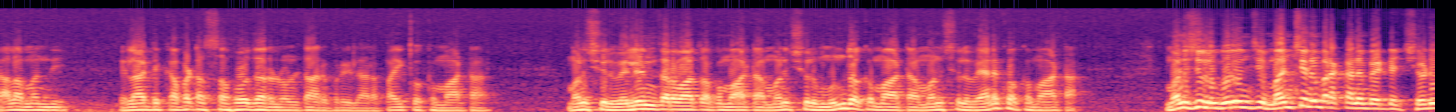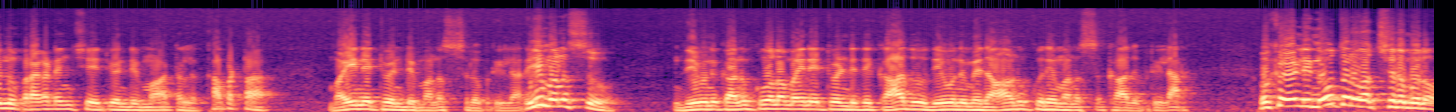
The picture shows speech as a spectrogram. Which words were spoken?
చాలామంది ఇలాంటి కపట సహోదరులు ఉంటారు ప్రియులారా. పైకి ఒక మాట మనుషులు వెళ్ళిన తర్వాత ఒక మాట మనుషులు ముందు ఒక మాట మనుషులు వెనక ఒక మాట. మనుషుల గురించి మంచిని ప్రక్కన పెట్టి చెడును ప్రకటించేటువంటి మాటలు కపటమైనటువంటి మనస్సులు ప్రియులారు. ఈ మనస్సు దేవునికి అనుకూలమైనటువంటిది కాదు దేవుని మీద ఆనుకునే మనస్సు కాదు ప్రిలా ఒకవేళ నూతన వత్సరములో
